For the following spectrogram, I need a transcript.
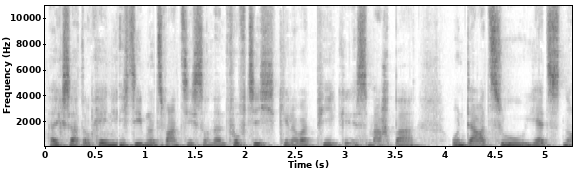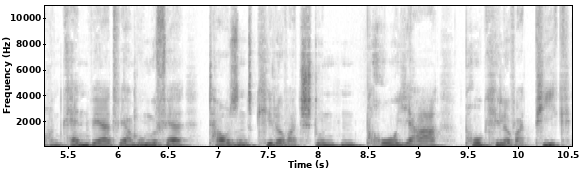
Habe ich gesagt, okay, nicht 27, sondern 50 Kilowatt Peak ist machbar. Und dazu jetzt noch ein Kennwert. Wir haben ungefähr 1000 Kilowattstunden pro Jahr pro Kilowatt Peak.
